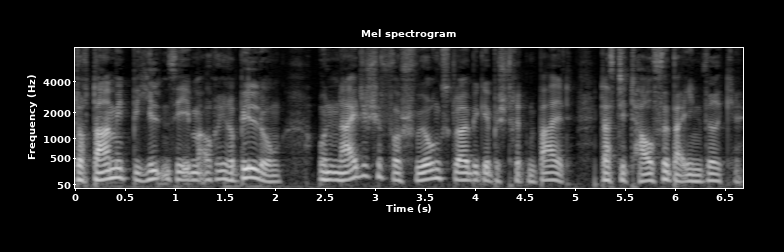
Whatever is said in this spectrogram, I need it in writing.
Doch damit behielten sie eben auch ihre Bildung, und neidische Verschwörungsgläubige bestritten bald, dass die Taufe bei ihnen wirke.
